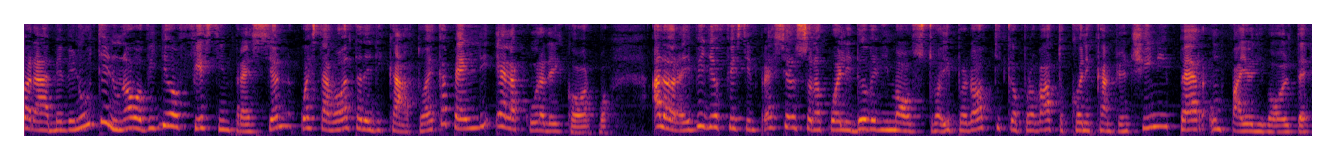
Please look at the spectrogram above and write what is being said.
Allora, benvenuti in un nuovo video First Impression, questa volta dedicato ai capelli e alla cura del corpo. Allora, i video First Impression sono quelli dove vi mostro i prodotti che ho provato con i campioncini per un paio di volte,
